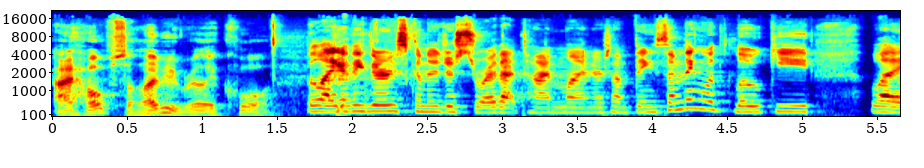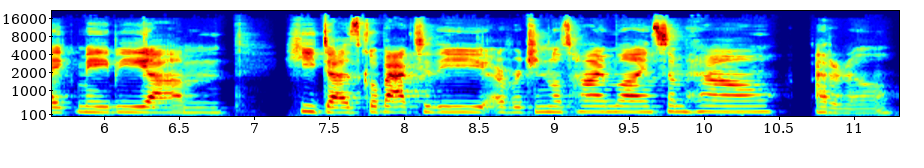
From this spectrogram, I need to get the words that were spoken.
I hope so. That'd be really cool. But like I think they're just gonna destroy that timeline or something. Something with Loki, like maybe um he does go back to the original timeline somehow. I don't know.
